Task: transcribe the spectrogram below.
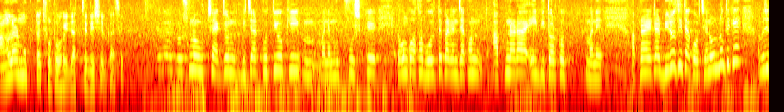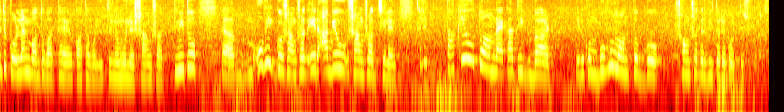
বাংলার মুখটা ছোট হয়ে যাচ্ছে দেশের কাছে। প্রশ্ন উঠছে, একজন বিচারপতিও কি মানে মুখ ফুসকে এবং কথা বলতে পারেন যখন আপনারা এই বিতর্ক মানে আপনারা এটার বিরোধিতা করছেন। অন্যদিকে আমি যদি কল্যাণ বন্দ্যোপাধ্যায়ের কথা বলি, তৃণমূলের সাংসদ, তিনি তো অভিজ্ঞ সাংসদ, এর আগেও সাংসদ ছিলেন। তাহলে তাকেও তো আমরা একাধিকবার এরকম বহু মন্তব্য সংসদের ভিতরে করতে শুনেছি।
